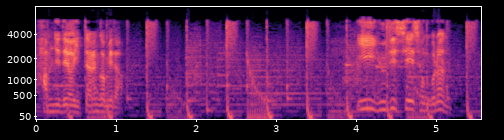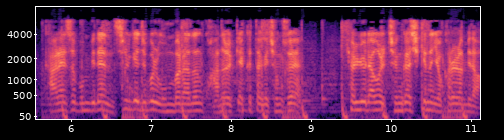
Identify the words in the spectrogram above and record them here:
함유되어 있다는 겁니다. 이 UDCA 성분은 간에서 분비된 쓸개즙을 운반하는 관을 깨끗하게 청소해 혈류량을 증가시키는 역할을 합니다.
